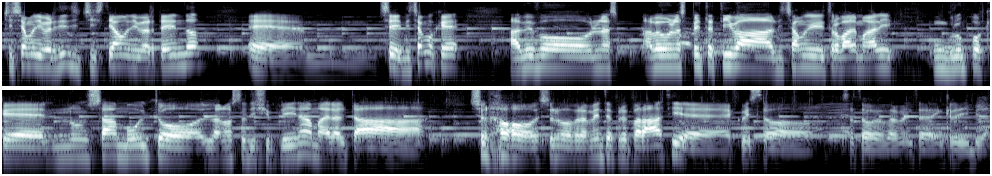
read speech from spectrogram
ci siamo divertiti, ci stiamo divertendo. E, sì, diciamo che avevo, una, avevo un'aspettativa diciamo, di trovare magari un gruppo che non sa molto la nostra disciplina, ma in realtà sono, sono veramente preparati e questo è stato veramente incredibile.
